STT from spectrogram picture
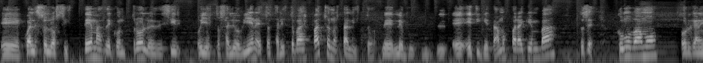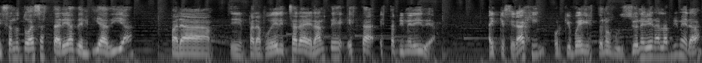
eh, cuáles son los sistemas de control, es decir, oye, esto salió bien, esto está listo para despacho o no está listo, le, eh, etiquetamos para quién va. Entonces, ¿cómo vamos organizando todas esas tareas del día a día para, eh, para poder echar adelante esta, esta primera idea? Hay que ser ágil, porque puede que esto no funcione bien a la primera,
